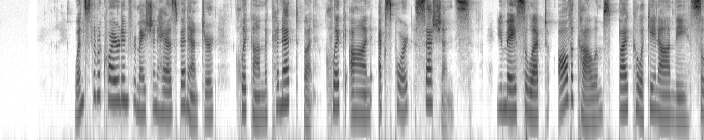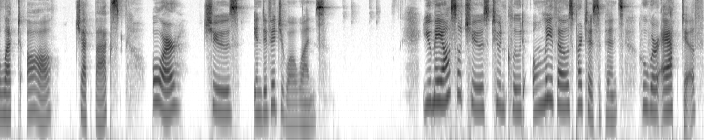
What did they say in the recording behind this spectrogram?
Once the required information has been entered, click on the Connect button click on Export Sessions. You may select all the columns by clicking on the Select All checkbox or choose individual ones. You may also choose to include only those participants who were active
